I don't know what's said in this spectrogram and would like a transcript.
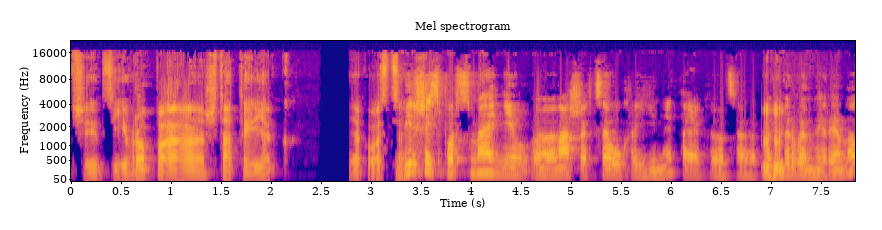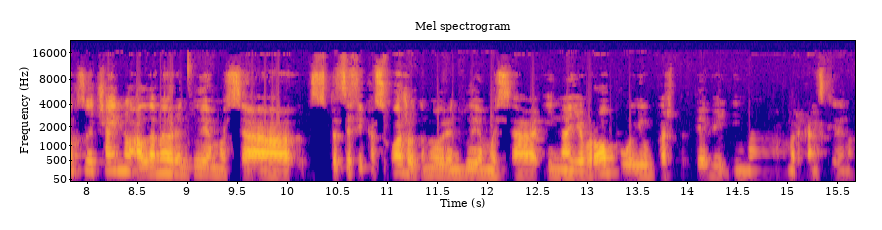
чи з Європа, Штати? Як як у вас це? Більшість спортсменів е, наших це України, так як це так, uh первинний ринок, звичайно, але ми орієнтуємося, специфіка схожа, то ми орієнтуємося і на Європу, і в перспективі, і на американський ринок.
